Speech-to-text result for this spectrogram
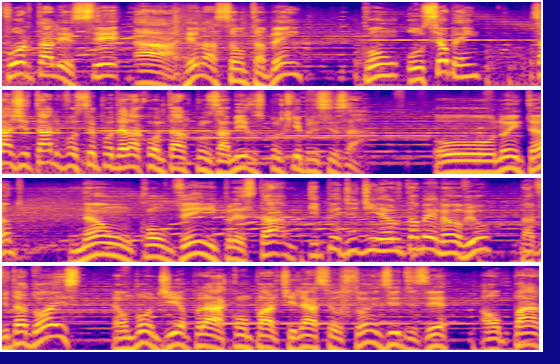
fortalecer a relação também com o seu bem. Sagitário, você poderá contar com os amigos por que precisar. Ou, no entanto, não convém emprestar e pedir dinheiro também não, viu? Na vida 2, é um bom dia para compartilhar seus sonhos e dizer ao par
